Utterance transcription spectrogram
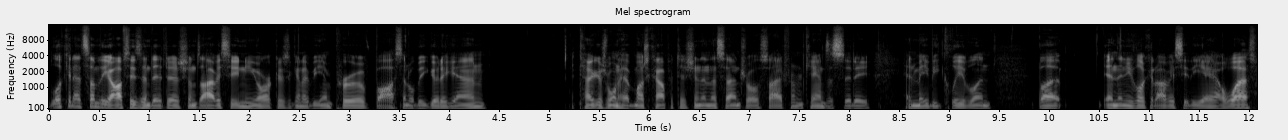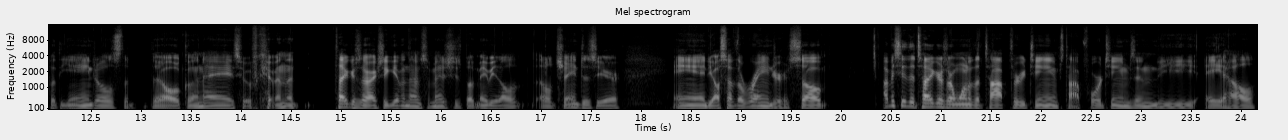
looking at some of the offseason additions, obviously New York is going to be improved. Boston will be good again. Tigers won't have much competition in the Central aside from Kansas City and maybe Cleveland, but and then you look at obviously the AL West with the Angels, the the Oakland A's, who have given the Tigers are actually giving them some issues, but maybe it'll it'll change this year. And you also have the Rangers. So obviously the Tigers are one of the top three teams, top four teams in the AL.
